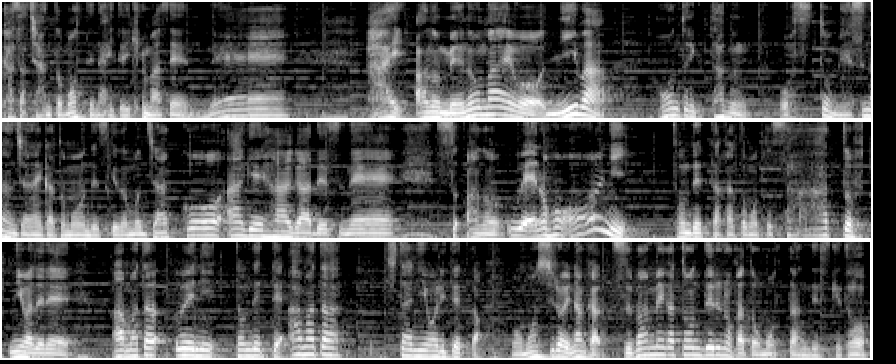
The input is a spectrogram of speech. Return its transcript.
傘ちゃんと持ってないといけませんね。はい。あの目の前を2羽本当に多分オスとメスなんじゃないかと思うんですけどもジャコウアゲハがですね。あの上の方に飛んでったかと思うとさーっと2羽でねあまた上に飛んでってあまた下に降りてった。面白い。なんかツバメが飛んでるのかと思ったんですけど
